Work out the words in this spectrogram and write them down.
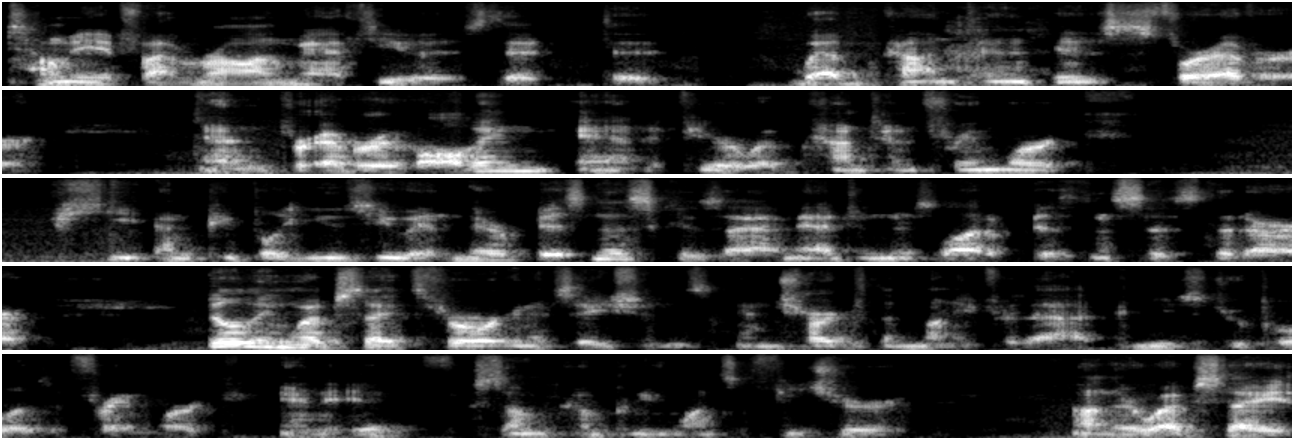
tell me if I'm wrong, Matthew, is that the web content is forever and forever evolving. And if you're a web content framework and people use you in their business, because I imagine there's a lot of businesses that are building websites for organizations and charge them money for that and use Drupal as a framework. And if some company wants a feature on their website,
